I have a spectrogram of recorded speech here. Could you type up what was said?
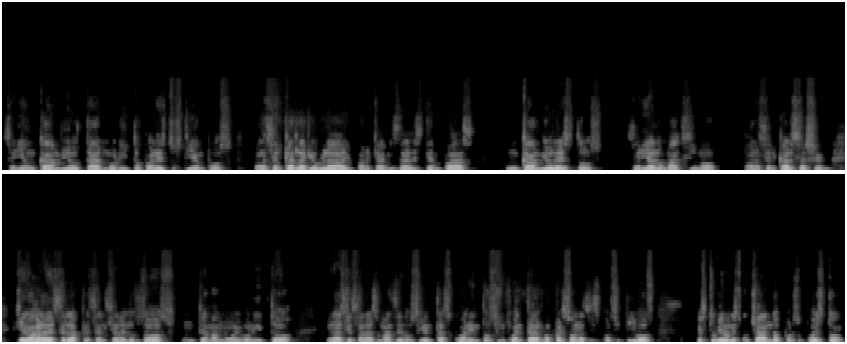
sería un cambio tan bonito para estos tiempos, para acercar la Geulah y para que Israel esté en paz. Un cambio de estos sería lo máximo para acercarse a Hashem. Quiero agradecer la presencia de los dos, un tema muy bonito, gracias a las más de 240 o 50, no personas, dispositivos que estuvieron escuchando, por supuesto.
